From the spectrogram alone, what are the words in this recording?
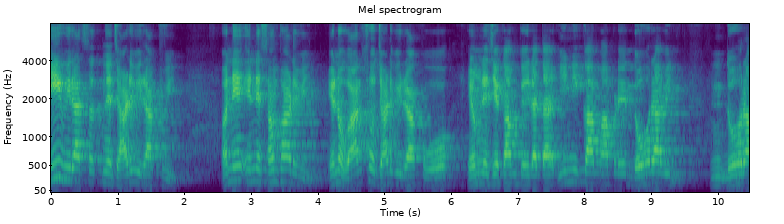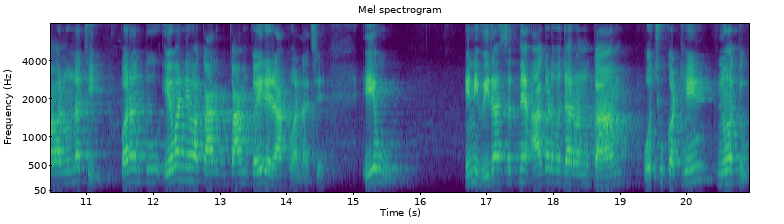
એ વિરાસતને જાળવી રાખવી અને એને સંભાળવી એનો વારસો જાળવી રાખવો એમણે જે કામ કર્યા હતા એની કામ આપણે દોહરાવી દોહરાવાનું નથી પરંતુ એવા ને એવા કામ કરી રાખવાના છે એવું એની વિરાસતને આગળ વધારવાનું કામ ઓછું કઠિન નહોતું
